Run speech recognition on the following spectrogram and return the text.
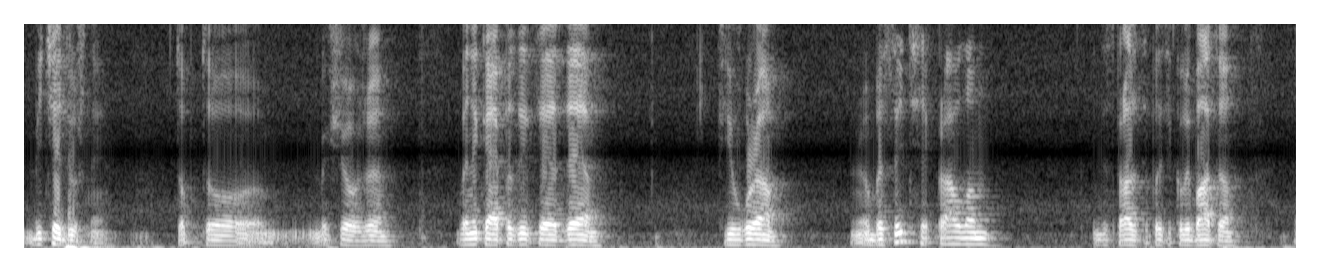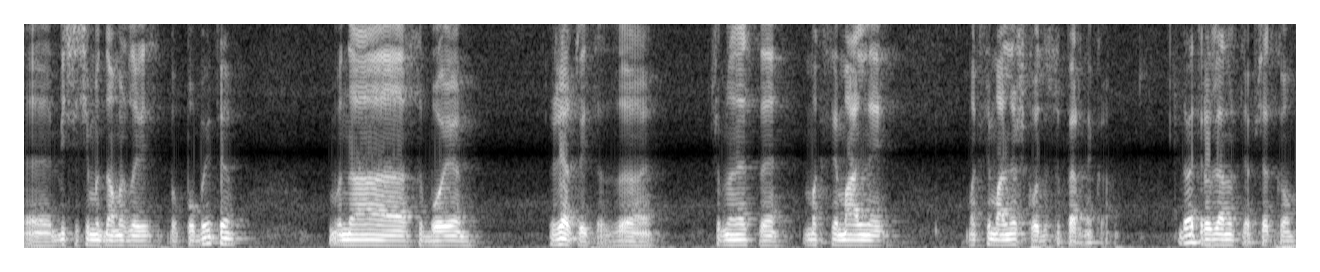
відчайдушний. Тобто, якщо вже виникає позиція, де фігура висить, як правило, де справді позиція, коли багато е, більше, ніж одна можливість побити, вона собою жертвується, за, щоб нанести максимальну шкоду суперника. Давайте розглянемо для початку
